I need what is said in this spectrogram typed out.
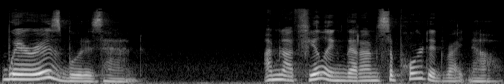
where is Buddha's hand? I'm not feeling that I'm supported right now.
